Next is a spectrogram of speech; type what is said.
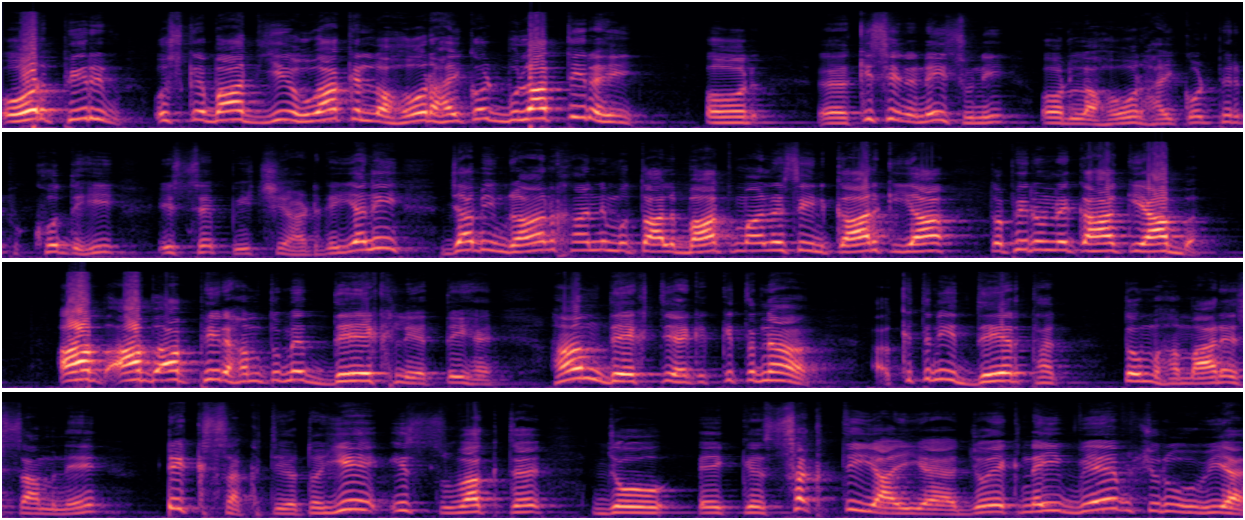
और फिर उसके बाद ये हुआ कि लाहौर हाईकोर्ट बुलाती रही। और किसी ने नहीं सुनी और लाहौर हाईकोर्ट फिर खुद ही इससे पीछे हट गई। यानी जब इमरान खान ने मुतालबात मानने से इनकार किया तो फिर उन्होंने कहा कि अब अब अब अब फिर हम तुम्हें देख लेते हैं। हम देखते हैं कि कितना, कितनी देर तक तुम हमारे सामने टिक सकती हो। तो ये इस वक्त जो एक सख्ती आई है, जो एक नई वेव शुरू हुई है,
